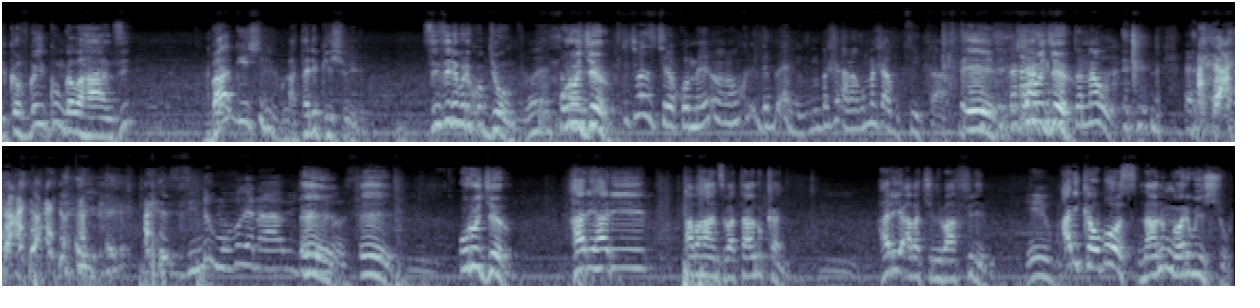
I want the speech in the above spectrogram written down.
Bikavuga yuko ngo abahanzi ba- Atari bwishyurirwe. Sinzi niba uri kubyumva. Urugero. iki kibazo kirakomeye noneho kuri the ben mbasha ntabwo mba nshaka gutsitara Eh, urugero. nawe. Sindi umuvuga nabi ibyo Eh, byose. eh. urugero. Hari hari abahanzi batandukanye. Hari abakinnyi ba filime. Ariko abo bose nta n'umwe wari wishyuwe.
